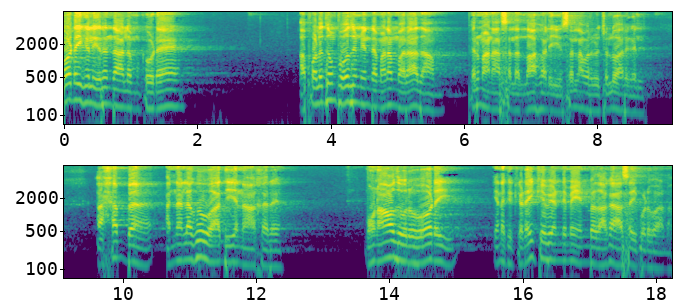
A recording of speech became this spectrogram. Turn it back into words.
ஓடைகள் இருந்தாலும் கூட அப்பொழுதும் போதும் என்ற மனம் வராதாம். பெருமானார் ஸல்லல்லாஹு அலி வஸல்லம் அவர்கள் சொல்லுவார்கள் அஹப்ப அன்னலகு வாதியன் ஆகர. மூணாவது ஒரு ஓடை எனக்கு கிடைக்க வேண்டுமே என்பதாக ஆசைப்படுவானா?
